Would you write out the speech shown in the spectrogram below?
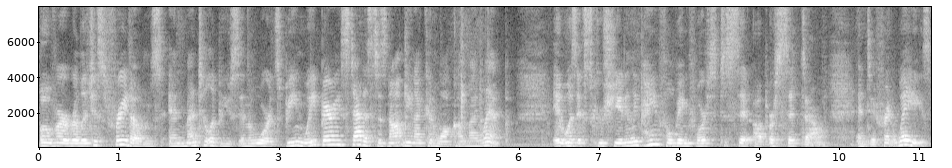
over religious freedoms and mental abuse in the wards. Being weight-bearing status does not mean I can walk on my limp. It was excruciatingly painful being forced to sit up or sit down in different ways,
